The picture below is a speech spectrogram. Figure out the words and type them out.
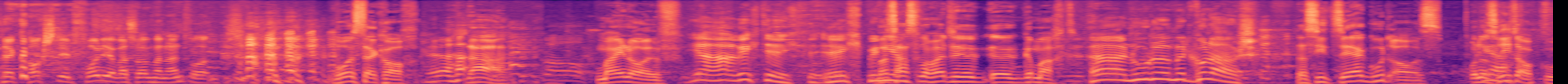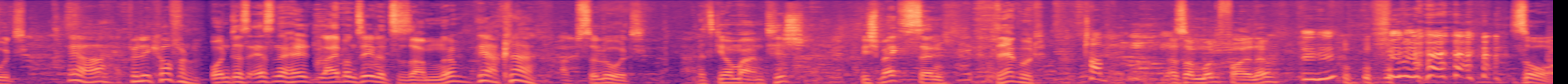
Der Koch steht vor dir, was soll man antworten? Wo ist der Koch? Da. Meinolf. Ja, richtig. Ich bin Was hier. hast du heute äh, gemacht? Ah, Nudeln mit Gulasch. Das sieht sehr gut aus. Und es Ja. riecht auch gut. Ja, will ich hoffen. Und das Essen hält Leib und Seele zusammen, ne? Ja, klar. Absolut. Jetzt gehen wir mal an den Tisch. Wie schmeckt's denn? Sehr gut. Top. Das ist doch Mund voll, ne? so,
